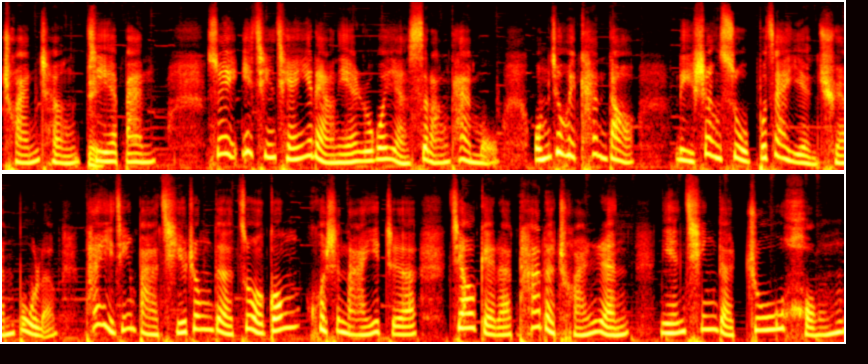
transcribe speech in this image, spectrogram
传承接班。所以疫情前一两年，如果演四郎探母，我们就会看到李胜素不再演全部了，他已经把其中的做工或是哪一折交给了他的传人年轻的朱红，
